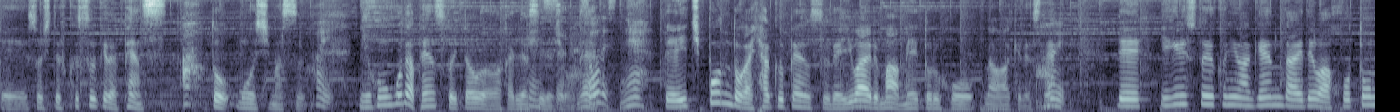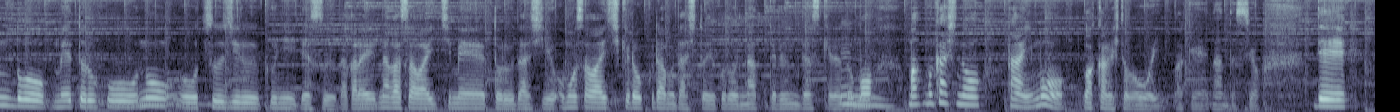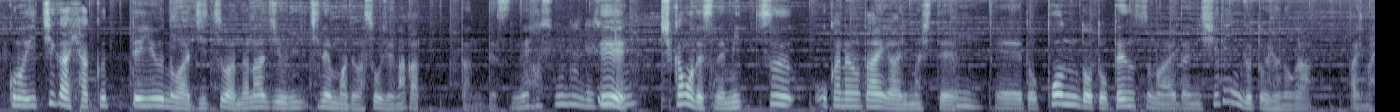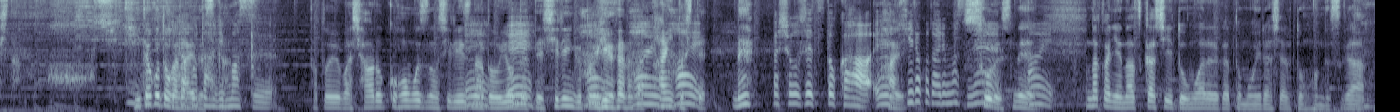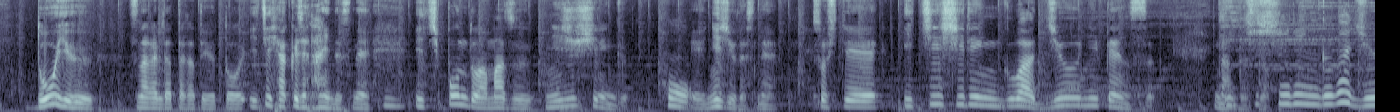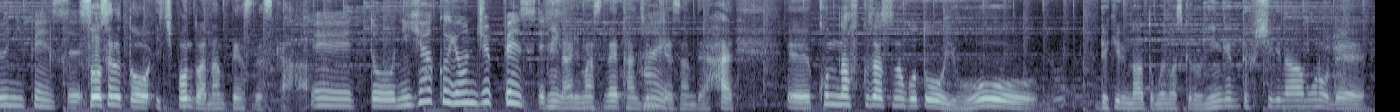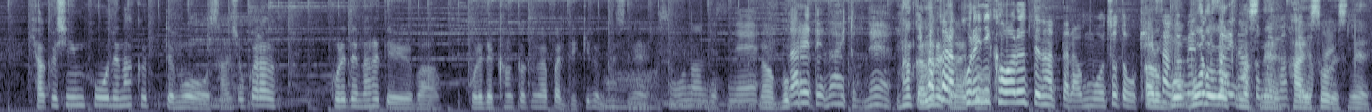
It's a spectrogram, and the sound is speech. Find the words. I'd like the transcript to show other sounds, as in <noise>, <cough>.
えーそして複数形ではペンスあ。と申します。はい。日本語ではペンスと言った方が分かりやすいでしょうね。そうですね。で1ポンドが100ペンスでいわゆるまあメートル法なわけですね、はいでイギリスという国は現代ではほとんどメートル法のお通じる国です。だから長さは1メートルだし重さは1キログラムだしということになってるんですけれども、うん。まあ、昔の単位も分かる人が多いわけなんですよ。でこの1が100っていうのは実は71年まではそうじゃなかったんですね。あそうなんですえね。えしかもですね3つお金の単位がありまして、うん。えー、とポンドとペンスの間にシリングというのがありました。聞いたことがないです例えばシャーロック・ホームズのシリーズなどを読んでて、ええ。シリングというのがはい単位として、はい。ね。小説とか、ええはい。聞いたことありますね。そうですね。はい。中には懐かしいと思われる方もいらっしゃると思うんですが、どういうつながりだったかというと1100じゃないんですね、1ポンドはまず20シリング、えー20ですね。そして1シリングは12ペンスなんです1よシリングが12ペンス。そうすると1ポンドは何ペンスですか？えーっと240ペンスです。になりますね単純計算で、はい。えーこんな複雑なことをようできるなと思いますけど人間って不思議なもので百進法でなくっても最初からこれで慣れていればこれで感覚がやっぱりできるんですね。そうなんですね。慣れてないとね。なんか慣今からこれに変わるってなったらもうちょっと計算が面ボボード倒くさいなと。思いますけど。はい、そうですね。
